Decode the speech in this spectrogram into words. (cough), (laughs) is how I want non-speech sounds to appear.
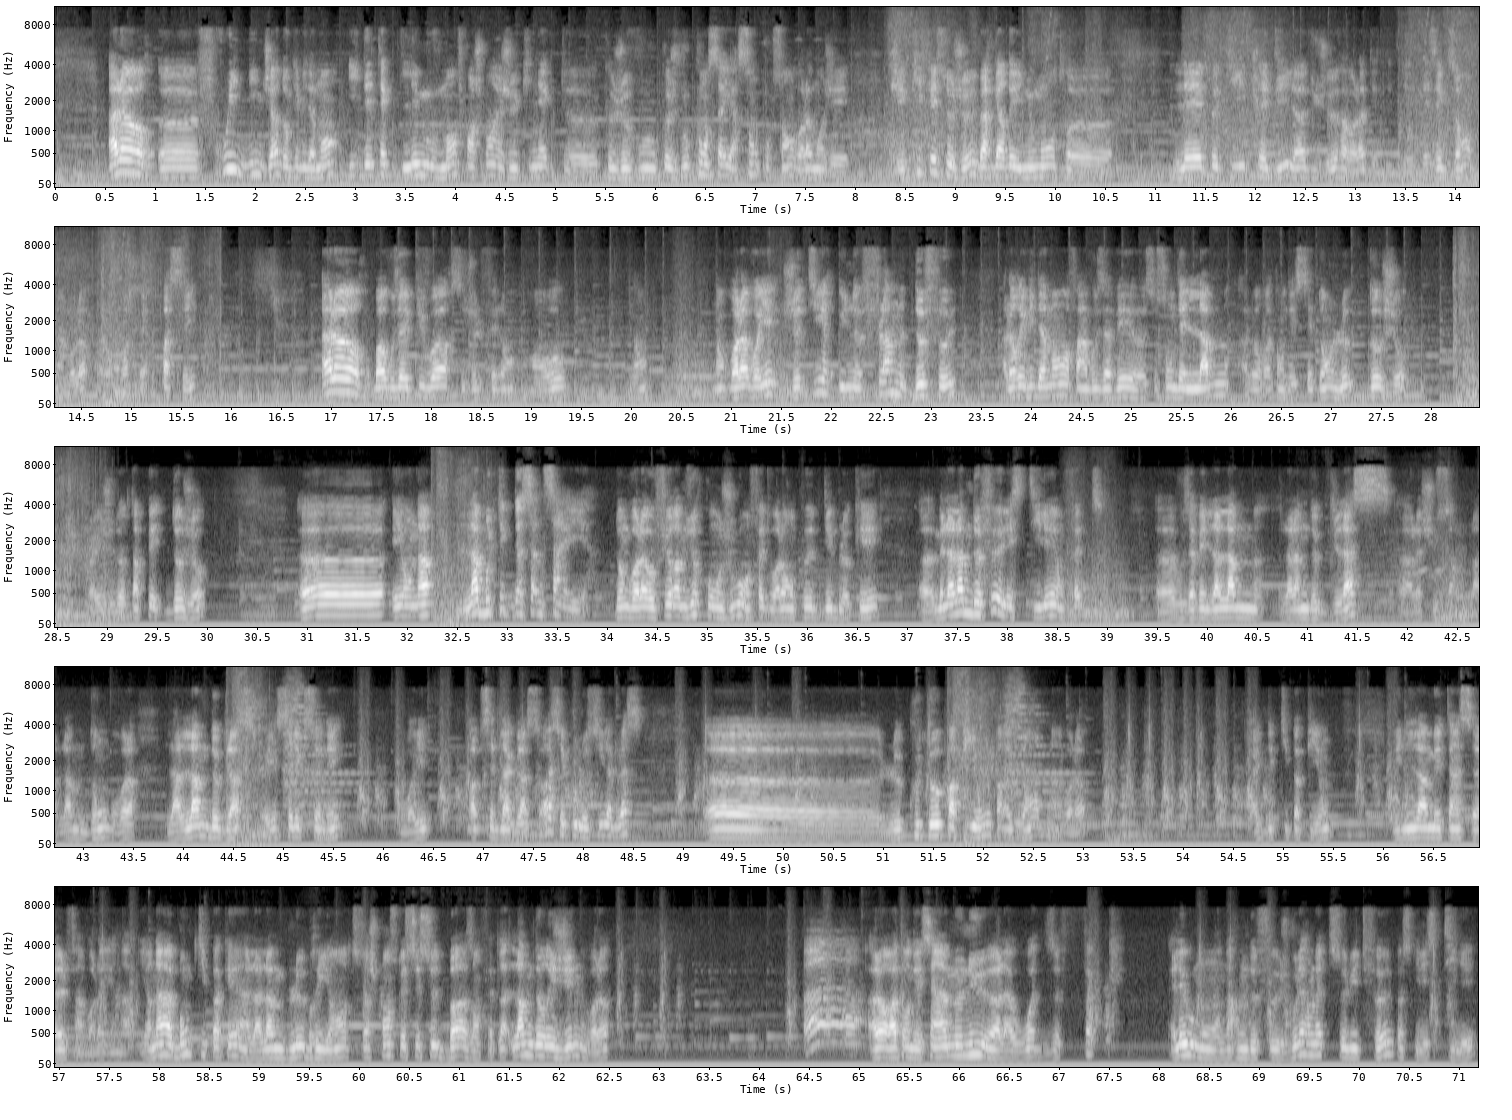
Alors, euh, Fruit Ninja, donc évidemment, il détecte les mouvements. Franchement, un jeu Kinect euh, que, je vous, que je vous conseille à 100%. Voilà, moi j'ai kiffé ce jeu. Ben, regardez, il nous montre euh, les petits crédits là du jeu. Voilà, des, exemples. Hein, voilà. Alors, on va faire passer. Alors, bah, vous avez pu voir si je le fais là en haut. Non Non, voilà, vous voyez, je tire une flamme de feu. Alors évidemment, enfin, vous avez, ce sont des lames. Alors attendez, c'est dans le dojo. Vous voyez, je dois taper dojo. Euh, et on a la boutique de Sansai. Donc voilà, au fur et à mesure qu'on joue, en fait, voilà, on peut débloquer. Euh, mais la lame de feu, elle est stylée, en fait. Euh, vous avez la lame, la lame de glace. là, je suis ça, la lame d'ombre, voilà. La lame de glace, vous voyez, sélectionnée. Vous voyez, hop, c'est de la glace. Ah, c'est cool aussi, la glace. le couteau papillon, par exemple, hein, voilà. Avec des petits papillons une lame étincelle, enfin voilà, il y en a, y en a un bon petit paquet, hein, la lame bleue brillante, ça je pense que c'est ceux de base en fait, la lame d'origine, voilà. Ah Alors attendez, c'est un menu à la what the fuck. Elle est où mon arme de feu? Je voulais remettre celui de feu parce qu'il est stylé.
